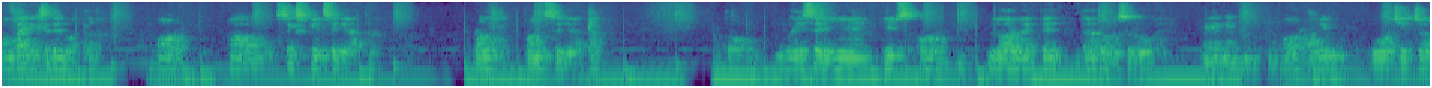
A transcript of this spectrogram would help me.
bike accident हुआ था और सिक्स फीट से गिरा था। फ्रंट फ्रंट से गिरा था। तो वहीं से ये हिप्स और लोअर बैक पेन दर्द होना शुरू हुआ है और अभी वो चीज़ जो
